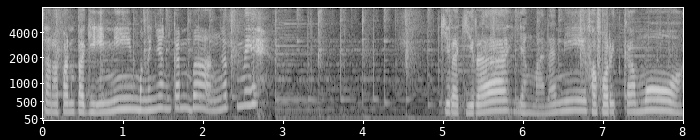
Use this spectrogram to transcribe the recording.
Sarapan pagi ini mengenyangkan banget nih. Kira-kira yang mana nih favorit kamu?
